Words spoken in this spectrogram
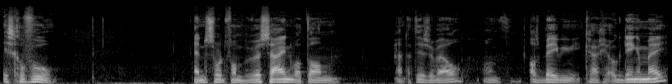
is gevoel. En een soort van bewustzijn, wat dan, ja, dat is er wel. Want als baby krijg je ook dingen mee.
